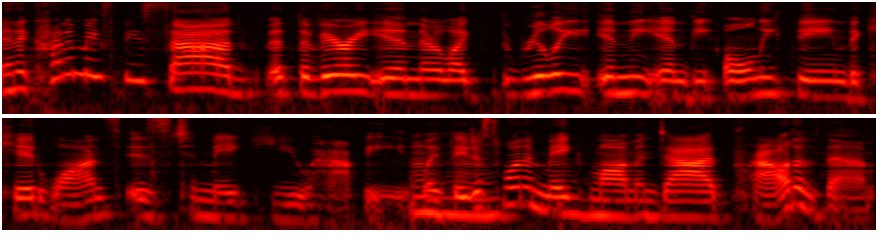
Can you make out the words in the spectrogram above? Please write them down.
And it kind of makes me sad at the very end. They're like, really, in the end, the only thing the kid wants is to make you happy. Like, they Mm-hmm. just want to make mom and dad proud of them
